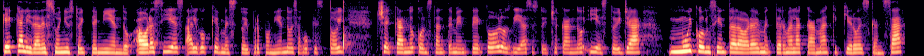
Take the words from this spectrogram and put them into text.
qué calidad de sueño estoy teniendo. Ahora sí es algo que me estoy proponiendo, es algo que estoy checando constantemente, todos los días estoy checando y estoy ya muy consciente a la hora de meterme a la cama que quiero descansar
